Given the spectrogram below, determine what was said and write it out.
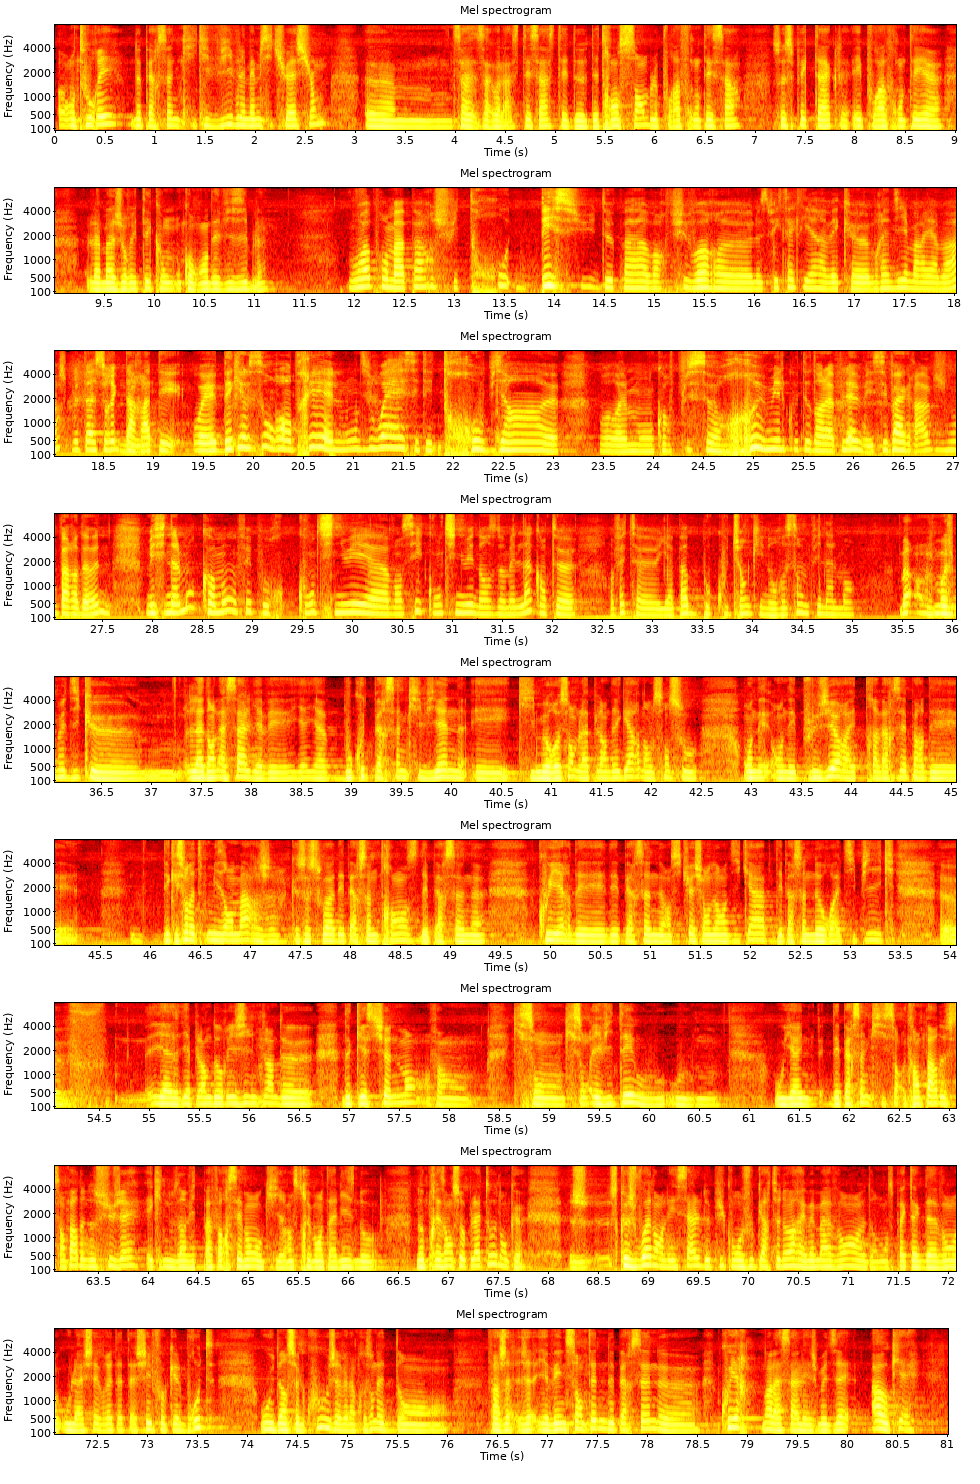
entouré de personnes qui, vivent les mêmes situations. Voilà, c'était ça, c'était d'être ensemble pour affronter ça, ce spectacle, et pour affronter la majorité qu'on rendait visible. Moi, pour ma part, je suis trop déçue de ne pas avoir pu voir euh, le spectacle hier avec euh, Brandy et Mariama. Je peux t'assurer que t'as Mais- raté. Ouais, dès qu'elles sont rentrées, elles m'ont dit ouais, c'était trop bien. Euh, bon, elles m'ont encore plus euh, remis le couteau dans la plaie, mais c'est pas grave, je vous pardonne. Mais finalement, comment on fait pour continuer à avancer, continuer dans ce domaine-là quand euh, en fait il n'y a pas beaucoup de gens qui nous ressemblent finalement? Ben, moi, je me dis que hum, là, dans la salle, il y avait, il y, a- beaucoup de personnes qui viennent et qui me ressemblent à plein d'égards, dans le sens où on est, on est plusieurs à être traversés par des, des questions d'être mises en marge, que ce soit des personnes trans, des personnes queer, des, des personnes en situation de handicap, des personnes neuroatypiques. Euh, il y, a, il y a plein d'origines, plein de, de questionnements enfin, qui, sont, qui sont évités ou- où il y a des personnes qui s'emparent de, nos sujets et qui ne nous invitent pas forcément ou qui instrumentalisent nos, présences au plateau. Donc, euh, ce que je vois dans les salles depuis qu'on joue Carte Noire et même avant, euh, dans mon spectacle d'avant, où la chèvre est attachée, il faut qu'elle broute, où d'un seul coup, j'avais l'impression d'être dans. Enfin, il y avait une centaine de personnes euh, queer dans la salle et je me disais, ah ok.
